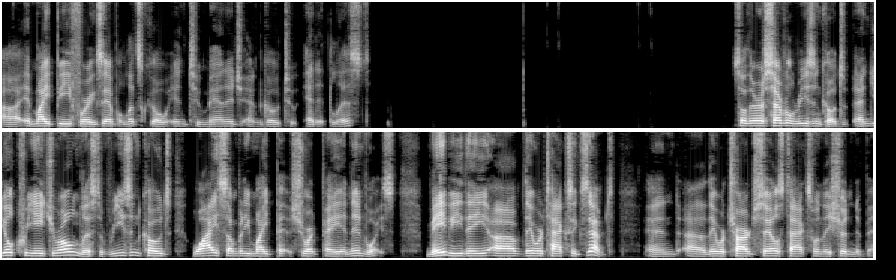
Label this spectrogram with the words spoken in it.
Uh, it might be, for example, let's go into manage and go to edit list. So there are several reason codes, and you'll create your own list of reason codes why somebody might pay, short pay an invoice. Maybe they uh, they were tax exempt, and uh, they were charged sales tax when they shouldn't have been.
